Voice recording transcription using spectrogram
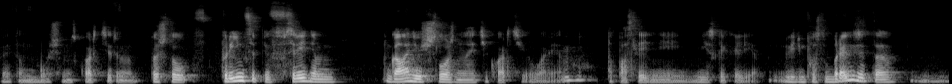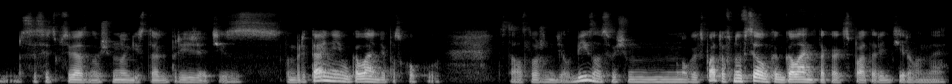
Поэтому, в общем, с квартирами. Потому что, в принципе, в среднем в Голландии очень сложно найти квартиру в аренду угу. последние несколько лет. Видимо, после Брекзита с этим связано очень многие стали приезжать из там, Британии в Голландию, поскольку стало сложно делать бизнес, очень много экспатов. Ну и в целом, как Голландия такая экспат-ориентированная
